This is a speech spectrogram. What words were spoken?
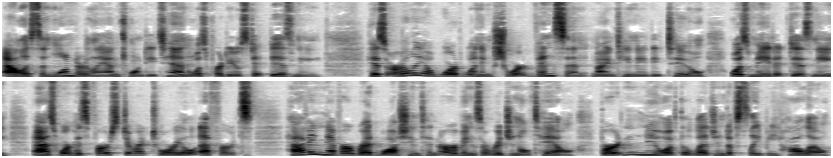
Alice in Wonderland 2010, was produced at Disney. His early award winning short, Vincent, 1982, was made at Disney, as were his first directorial efforts. Having never read Washington Irving's original tale, Burton knew of the legend of Sleepy Hollow,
